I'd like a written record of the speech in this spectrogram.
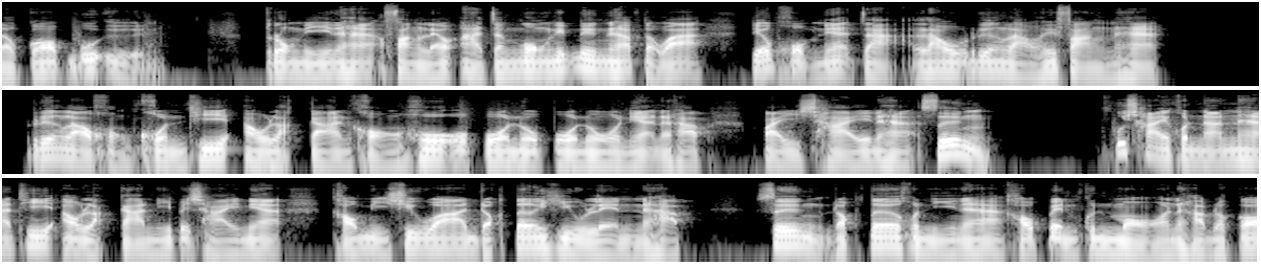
แล้วก็ผู้อื่น ตรงนี้นะฮะฟังแล้วอาจจะงงนิดนึงนะครับ แต่ว่าเดี๋ยวผมเนี่ยจะเล่าเรื่องราวให้ฟังนะฮะเรื่องราวของคนที่เอาหลักการของ Ho'oponopono เนี่ยนะครับไปใช้นะฮะซึ่งผู้ชายคนนั้นนะฮะที่เอาหลักการนี้ไปใช้เนี่ยเขามีชื่อว่าดรฮิวเลนนะครับซึ่งดรคนนี้นะฮะเขาเป็นคุณหมอนะครับ แล้วก็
